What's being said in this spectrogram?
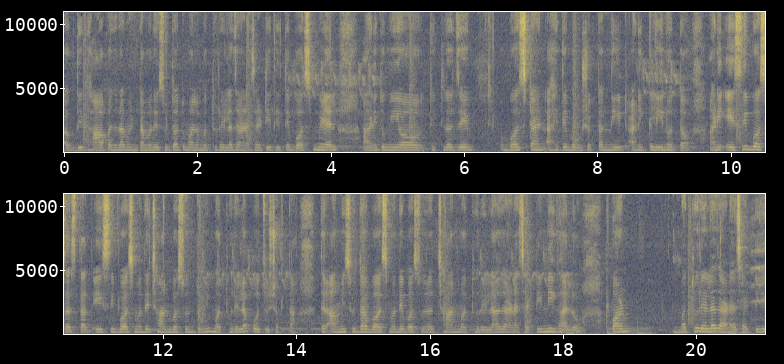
अगदी दहा पंधरा मिनटामध्ये सुद्धा तुम्हाला मथुरेला जाण्यासाठी तिथे बस मिळेल. आणि तुम्ही तिथलं जे बस स्टँड आहे ते बघू शकता नीट आणि क्लीन होतं. आणि ए सी बस असतात. ए सी बसमध्ये छान बसून तुम्ही मथुरेला पोचू शकता. तर आम्हीसुद्धा बसमध्ये बसूनच छान मथुरेला जाण्यासाठी निघालो. पण मथुरेला जाण्यासाठी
